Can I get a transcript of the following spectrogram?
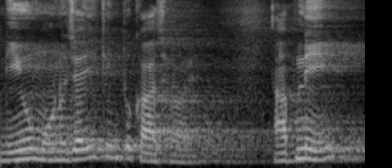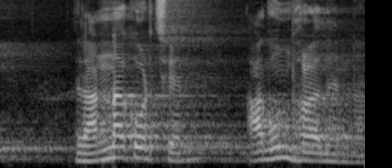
নিয়ম অনুযায়ী কিন্তু কাজ হয়। আপনি রান্না করছেন, আগুন ধরালেন না।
